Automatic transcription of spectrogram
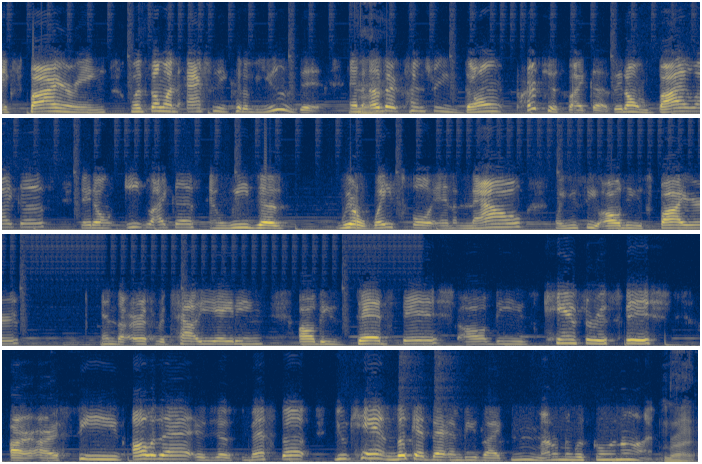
expiring when someone actually could have used it. And Right. other countries don't purchase like us. They don't buy like us. They don't eat like us. And we just, we're wasteful. And now when you see all these fires and the earth retaliating, all these dead fish, all these cancerous fish, our, our seas, all of that is just messed up. You can't look at that and be like, hmm, I don't know what's going on. right.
